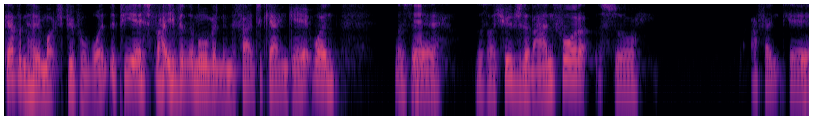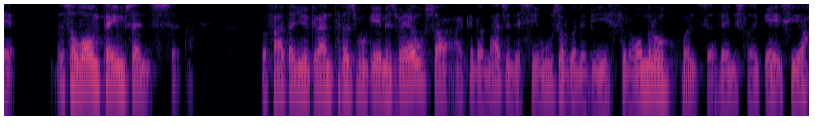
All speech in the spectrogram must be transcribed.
given how much people want the PS5 at the moment, and the fact you can't get one, there's yeah. a there's a huge demand for it. So, I think uh, it's a long time since we've had a new Gran Turismo game as well. So I, I can imagine the sales are going to be phenomenal once it eventually gets here.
